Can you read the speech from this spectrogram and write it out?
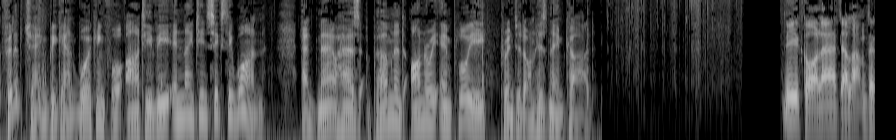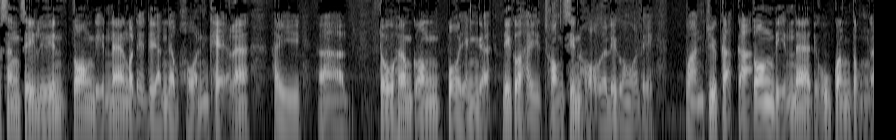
Philip Cheng began working for RTV in 1961 and now has permanent honorary employee printed on his name card. 呢个咧就蓝色生死恋，当年咧我哋就引入韩剧咧系诶 到香港播映嘅，呢、個係創先河嘅呢、個我哋《還珠格格》當年咧就好轟動嘅，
